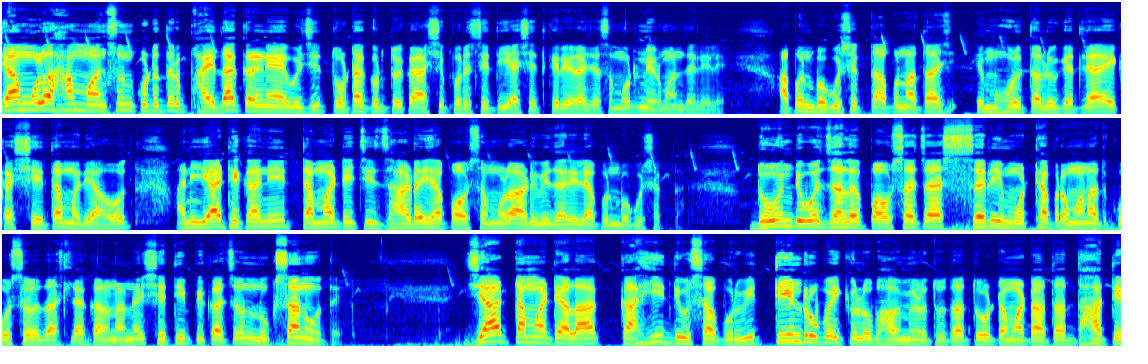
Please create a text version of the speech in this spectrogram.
त्यामुळं हा मान्सून कुठंतरी फायदा करण्याऐवजी तोटा करतो आहे का अशी परिस्थिती या शेतकरी राजासमोर निर्माण झालेली आहे. आपण बघू शकता आपण आता मोहोळ तालुक्यातल्या एका शेतामध्ये आहोत आणि या ठिकाणी टमाट्याची झाडं ह्या पावसामुळं आडवी झालेली आपण बघू शकता. दोन दिवस झालं पावसाच्या सरी मोठ्या प्रमाणात कोसळत असल्याकारणानं शेती पिकाचं नुकसान होतं आहे ज्या टमाट्याला काही दिवसापूर्वी तीन रुपये किलो भाव मिळत होता तो टमाटा आता दहा ते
